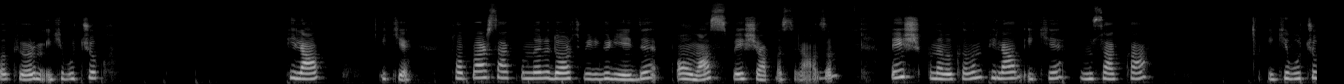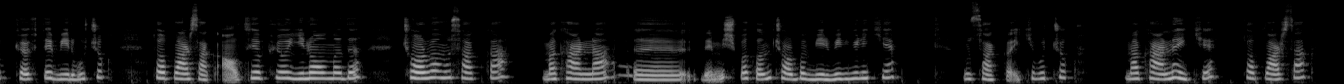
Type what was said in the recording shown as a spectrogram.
bakıyorum 2,5. Pilav 2. Toplarsak bunları 4,7 olmaz. 5 yapması lazım. 5 şıkkına bakalım. Pilav 2, musakka 2,5, köfte 1,5. Toplarsak 6 yapıyor. Yine olmadı. Çorba musakka, makarna e, demiş. Bakalım çorba 1,2, musakka 2,5, makarna 2. Toplarsak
